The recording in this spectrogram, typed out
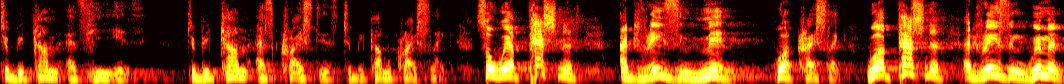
to become as He is, to become as Christ is, to become Christ like. So we are passionate at raising men who are Christ like. We are passionate at raising women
